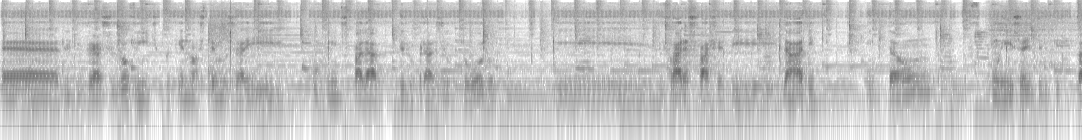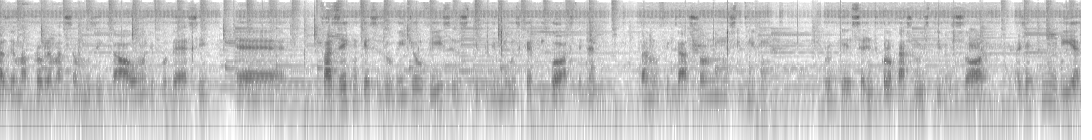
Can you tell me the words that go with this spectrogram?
é, de diversos ouvintes, porque nós temos aí ouvintes espalhados pelo Brasil todo e várias faixas de idade. Então, com isso a gente teve que fazer uma programação musical onde pudesse é, fazer com que esses ouvintes ouvissem os tipos de música que gostem, né? para não ficar só num estilo. Porque se a gente colocasse um estilo só, a gente não iria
